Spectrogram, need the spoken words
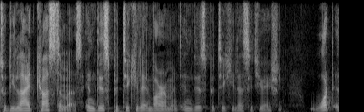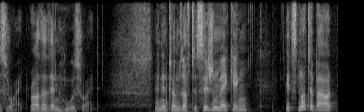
to delight customers in this particular environment, in this particular situation? What is right rather than who is right? And in terms of decision making, it's not about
